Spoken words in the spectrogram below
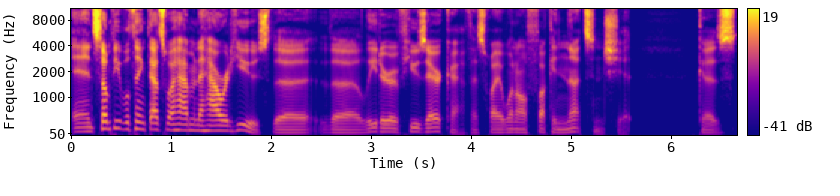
And some people think that's what happened to Howard Hughes, the the leader of Hughes Aircraft. That's why he went all fucking nuts and shit cuz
